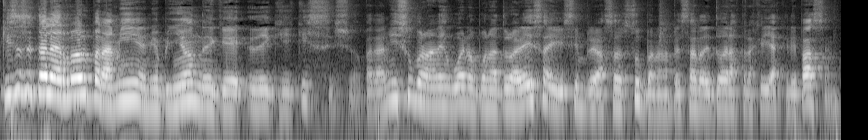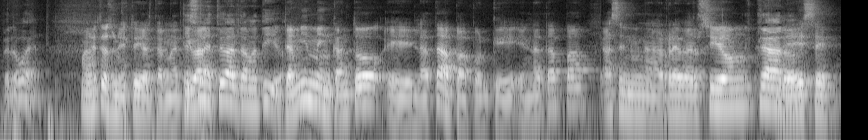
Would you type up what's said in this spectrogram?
Quizás está el error para mí, en mi opinión, de que, de que, qué sé yo, para mí Superman es bueno por naturaleza y siempre va a ser Superman, a pesar de todas las tragedias que le pasen, pero bueno, Bueno, esta es una historia es alternativa. una historia alternativa. También me encantó eh, la tapa, porque en la tapa hacen una reversión Claro. de ese,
